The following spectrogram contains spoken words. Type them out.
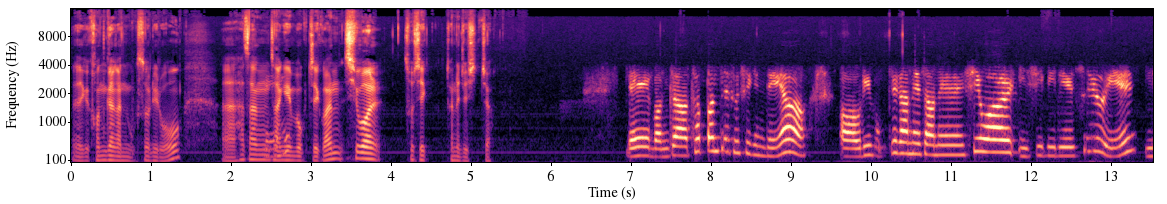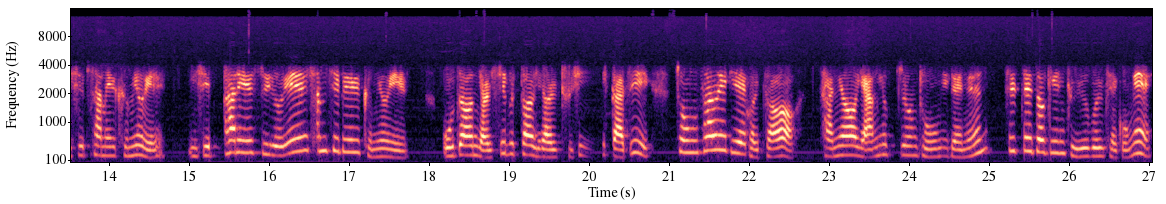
네, 그 건강한 목소리로 아, 하상장애인복지관 네. 10월 소식 전해주시죠. 네, 먼저 첫 번째 소식인데요. 어, 우리 복지관에서는 10월 21일 수요일, 23일 금요일, 28일 수요일, 30일 금요일, 오전 10시부터 12시까지 총 4회기에 걸쳐 자녀 양육 중 도움이 되는 실제적인 교육을 제공해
